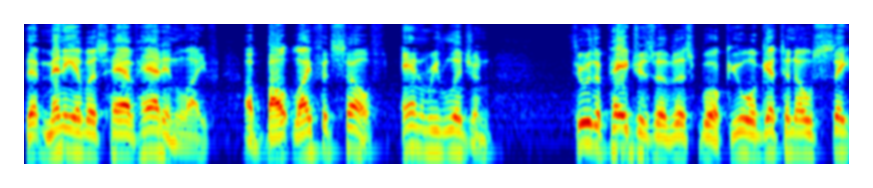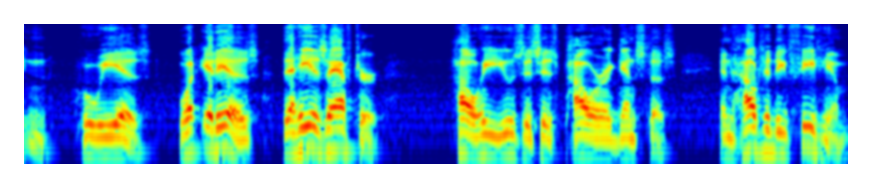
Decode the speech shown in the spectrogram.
that many of us have had in life about life itself and religion. Through the pages of this book, you will get to know Satan, who he is, what it is that he is after, how he uses his power against us, and how to defeat him.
